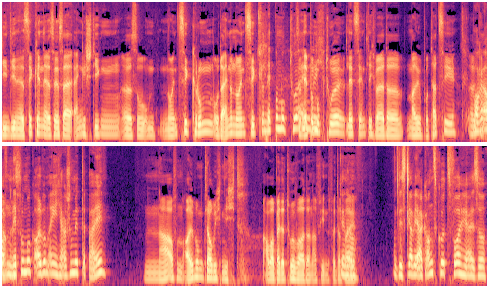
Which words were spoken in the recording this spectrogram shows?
die, die ihn jetzt nicht kennen, also er ist er eingestiegen äh, so um 90 rum oder 91. Zur Nepomuk-Tour Zur. Nepomuk-Tour letztendlich, weil der Mario Potazzi äh, War er auf dem. Nepomuk-Album eigentlich auch schon mit dabei? Na, auf dem Album glaube ich nicht. Aber bei der Tour war er dann auf jeden Fall dabei. Genau. Und das glaube ich auch ganz kurz vorher. Also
